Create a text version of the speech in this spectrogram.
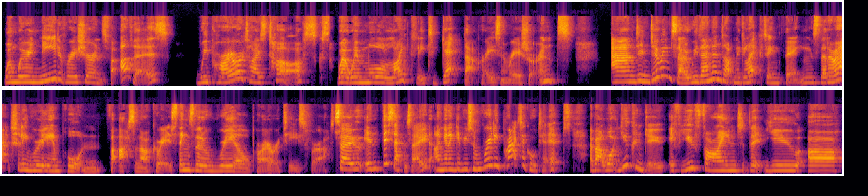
When we're in need of reassurance for others, we prioritize tasks where we're more likely to get that praise and reassurance. And in doing so, we then end up neglecting things that are actually really important for us and our careers, things that are real priorities for us. So, in this episode, I'm going to give you some really practical tips about what you can do if you find that you are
